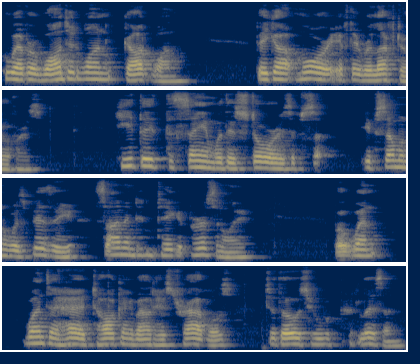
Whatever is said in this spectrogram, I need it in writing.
Whoever wanted one got one. They got more if they were leftovers. He did the same with his stories. If, if someone was busy, Simon didn't take it personally. But when went ahead talking about his travels to those who could listen.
